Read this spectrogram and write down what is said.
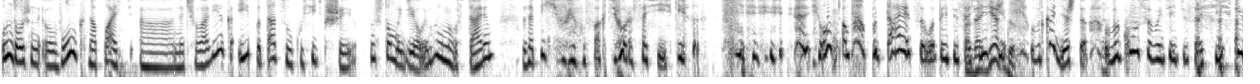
он должен, э, волк, напасть а, на человека и пытаться укусить в шею. Ну, что мы делаем? Мы его ставим, запихиваем в актера сосиски, и он там пытается вот эти сосиски... Вот, конечно, выкусывать эти сосиски.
